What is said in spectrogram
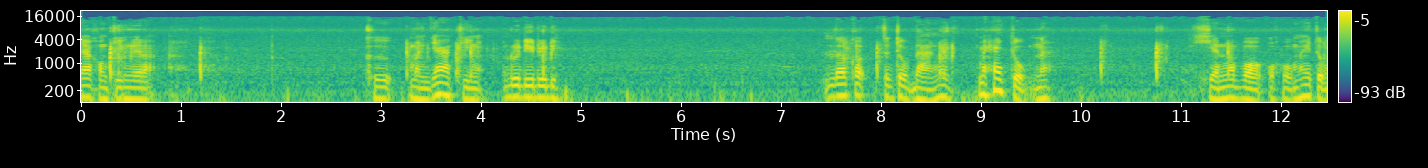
ยากของจริงเลยล่ะ คือมันยากจริงอะดูดีดูดี แล้วก็จะจบด่านก็ไม่ให้จบนะ เขียนมาบอก โอ้โห ไม่ให้จบ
